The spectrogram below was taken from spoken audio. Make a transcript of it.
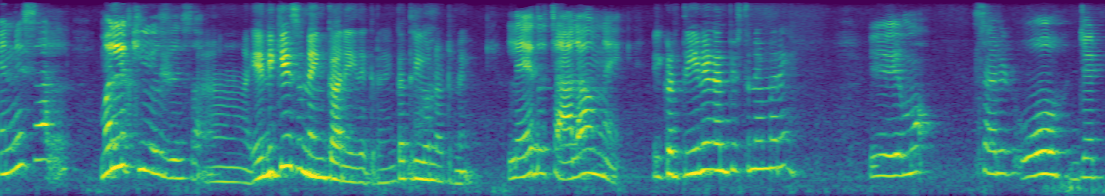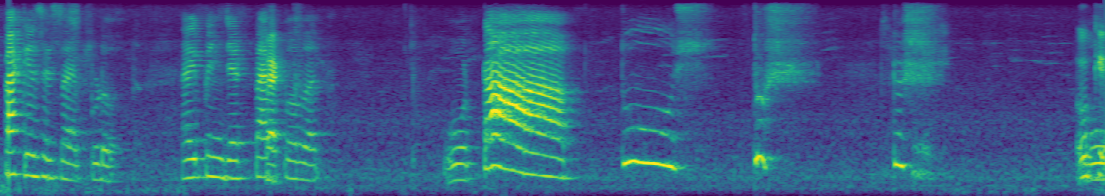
ఎన్నిసార్లు మళ్ళీ క్యూజ్ చేసా ఆ, ఎన్ని కీస్ ఉన్నాయి ఇంకా నీ దగ్గర? ఇంకా త్రీ ఉన్నట్టున్నాయి. లేదు చాలా ఉన్నాయి. ఇక్కడ త్రీనే కనిపిస్తున్నాయి మరి. ఏమో సరే. ఓ జెట్ ప్యాక్ వేసేసా ఇప్పుడు. అయిపోయింది జెట్ ప్యాక్ పవర్ ఓ టాప్ టుష్ టుష్ టుష్ ఓకే.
